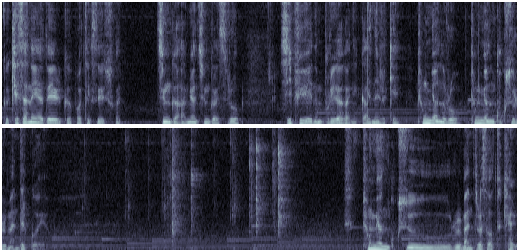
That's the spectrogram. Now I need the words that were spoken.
그 계산해야 될 그 버텍스의 수가 증가하면 증가할수록 CPU에는 무리가 가니까 얘는 이렇게 평면으로 평면 국수를 만들 거예요. 평면 국수를 만들어서 어떻게 할,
